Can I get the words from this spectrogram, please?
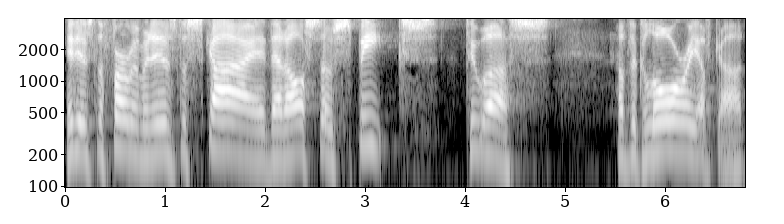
It is the firmament, it is the sky that also speaks to us of the glory of God.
